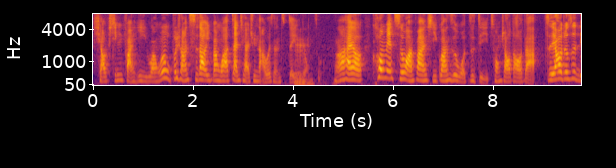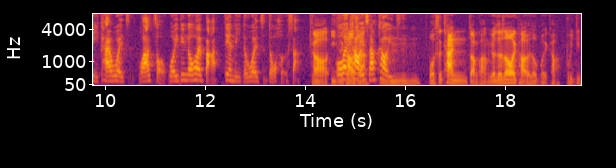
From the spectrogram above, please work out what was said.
小心烦意乱，因为我不喜欢吃到一半我要站起来去拿卫生纸这个动作。然后还有后面吃完饭的习惯是我自己从小到大，只要就是离开位置，我要走，我一定都会把店里的位置都合上。哦，椅子我会靠上靠椅子。嗯，我是看状况，有的时候会靠，有的时候不会靠，不一定。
